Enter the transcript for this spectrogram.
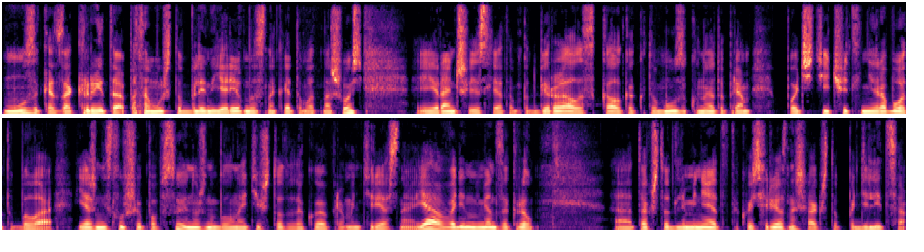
музыка закрыта, потому что, блин, я ревностно к этому отношусь. И раньше, если я там подбирал, искал какую-то музыку, ну это прям почти чуть ли не работа была. Я же не слушаю попсу, и нужно было найти что-то такое прям интересное. Я в один момент закрыл. А, так что для меня это такой серьезный шаг, чтобы поделиться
